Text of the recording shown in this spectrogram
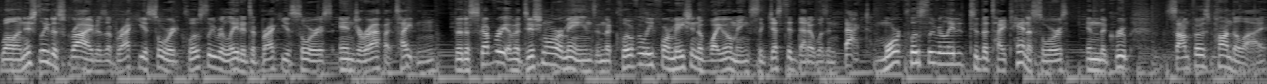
While initially described as a brachiosaurid closely related to Brachiosaurus and Giraffatitan, the discovery of additional remains in the Cloverly Formation of Wyoming suggested that it was in fact more closely related to the titanosaurs in the group Somphospondylii.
